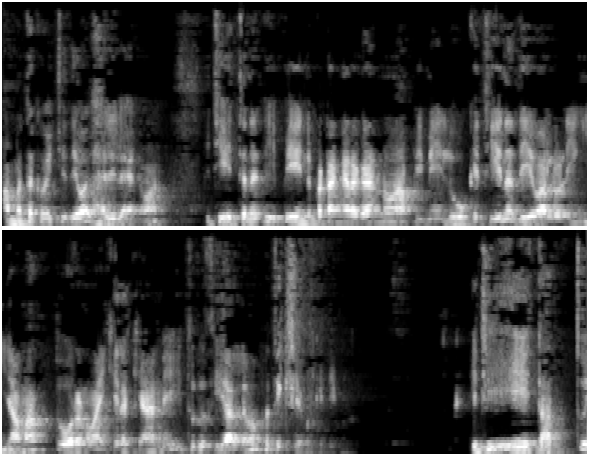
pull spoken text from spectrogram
අමතක වෙච්ච දේවල් හැලිලා යනවා. ඉතින් එතනදී පේන්න පටන් අර ගන්නවා අපි මේ ලෝකේ තියෙන දේවල් වලින් යමක් තෝරනවායි කියලා කියන්නේ ඊටු සියල්ලම ප්‍රතික්ෂේප කිරීම. ඉතින් ඒ தত্ত্বය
